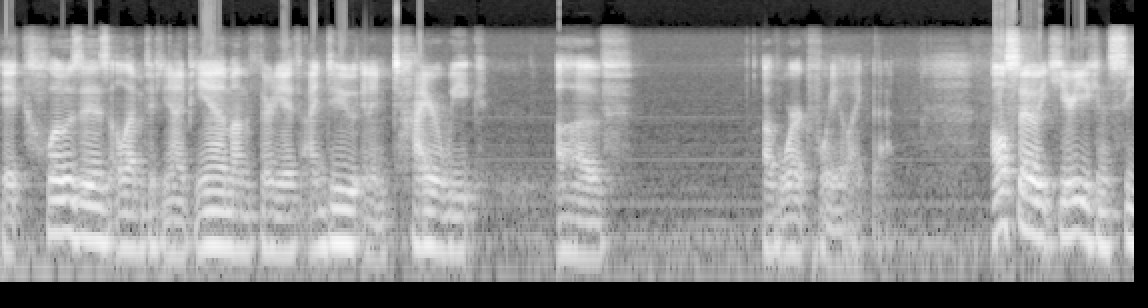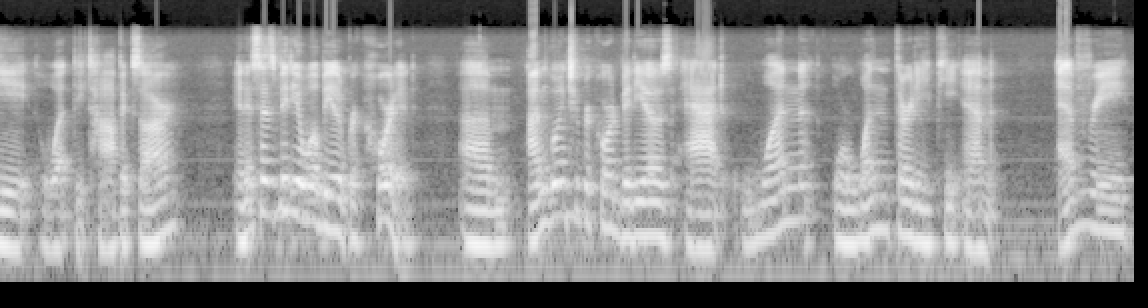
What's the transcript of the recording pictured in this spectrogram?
It closes 11:59 p.m. on the 30th. I do an entire week of of work for you like that. Also, here you can see what the topics are and it says video will be recorded. Um, I'm going to record videos at 1 or 1.30 p.m. every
